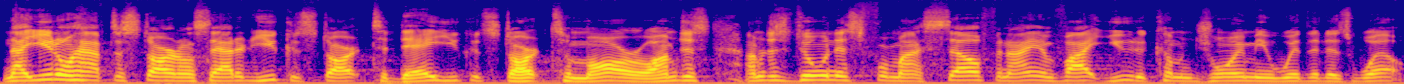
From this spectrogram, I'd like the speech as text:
Now you don't have to start on Saturday. You could start today. You could start tomorrow. I'm just I'm just doing this for myself, and I invite you to come join me with it as well.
